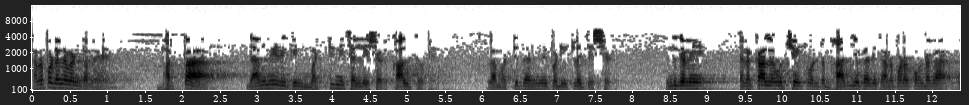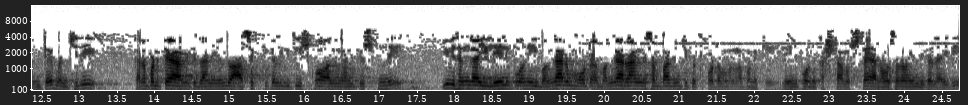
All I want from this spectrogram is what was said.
కనపడిన వెంటనే భర్త దాని మీదకి మట్టిని చల్లేశాడు కాలుతో. అలా మట్టి దాని మీద పడి ఇట్లా చేశాడు. ఎందుకని? వెనకాల వచ్చేటువంటి భార్యకు అది కనపడకుండా ఉంటే మంచిది. కనపడితే ఆమెకి దాని ఎందు ఆసక్తి కలిగి తీసుకోవాలని అనిపిస్తుంది. ఈ విధంగా ఈ లేనిపోని ఈ బంగారం మూట బంగారాన్ని సంపాదించి పెట్టుకోవడం వల్ల మనకి లేనిపోని కష్టాలు వస్తాయి. అనవసరమైంది కదా ఇది.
